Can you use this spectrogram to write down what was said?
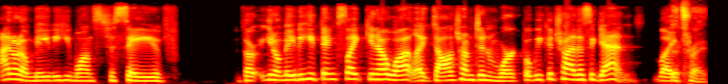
I don't know, maybe he wants to save the you know, maybe he thinks like, you know what, like Donald Trump didn't work, but we could try this again. Like that's right.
